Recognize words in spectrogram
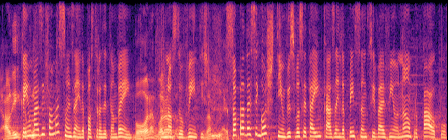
Ali Tenho eu... mais informações ainda, posso trazer também? Bora, bora. Para os nossos ouvintes? Vamos nessa. Só para dar esse gostinho, viu? Se você está aí em casa ainda pensando se vai vir ou não para o palco,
